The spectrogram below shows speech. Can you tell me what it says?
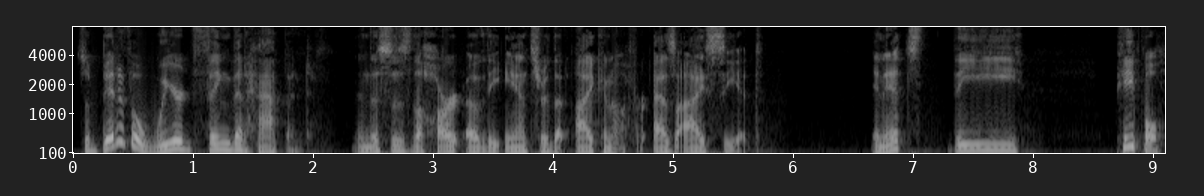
it's a bit of a weird thing that happened. And this is the heart of the answer that I can offer as I see it. And it's the people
